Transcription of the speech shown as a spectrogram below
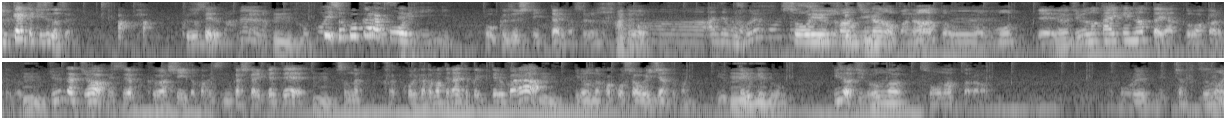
一回行って気づくんですよ。あは崩せるなみたいな、でそこからこういいこう崩していったりはするんですけど、はい。あでもそれ本当そういう感じなのかなとうん思って、だから自分の体験だったらやっと分かるけど、うん。自分たちはフェスやっぱ詳しいとかフェス昔から言ってて、うん。そんなかこれ固まってないとか言ってるから、うん。いろんな格好した方がいいじゃんとか言ってるけど、うん。いざ自分がそうなったら俺めっちゃ普通の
